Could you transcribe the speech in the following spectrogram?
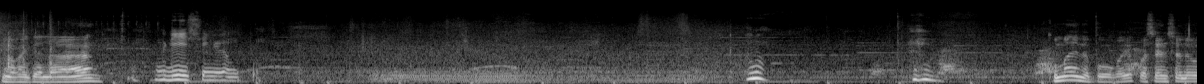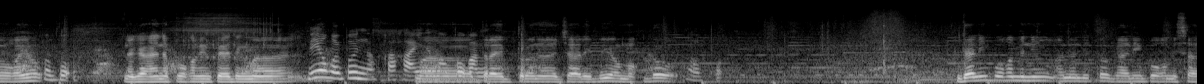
Okay ka lang. Nagising lang po. Kumain na po kayo. Pasensya na po kayo. Opo. Naghahanap po kami pwedeng ma, Hindi, okay po. Nakakain naman po kami. drive-thru na Jollibee o McDo. Opo. Galing po kami ng ano dito, galing po kami sa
